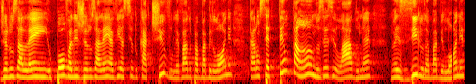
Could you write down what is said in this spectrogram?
Jerusalém, o povo ali de Jerusalém havia sido cativo, levado para a Babilônia, ficaram 70 anos exilados, né, no exílio da Babilônia.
